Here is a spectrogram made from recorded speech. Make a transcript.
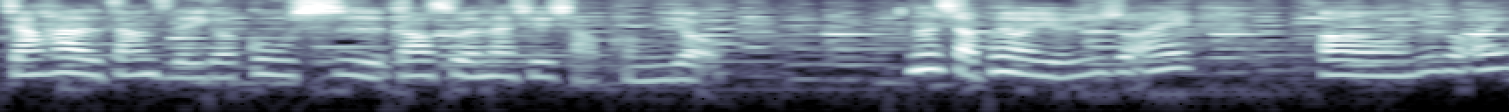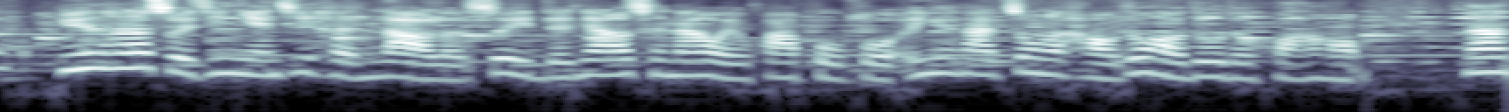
将他的这样子的一个故事告诉了那些小朋友，那小朋友也就是说，诶。嗯，就说哎，因为他那时候已经年纪很老了，所以人家要称他为花婆婆，因为他种了好多好多的花哦。那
